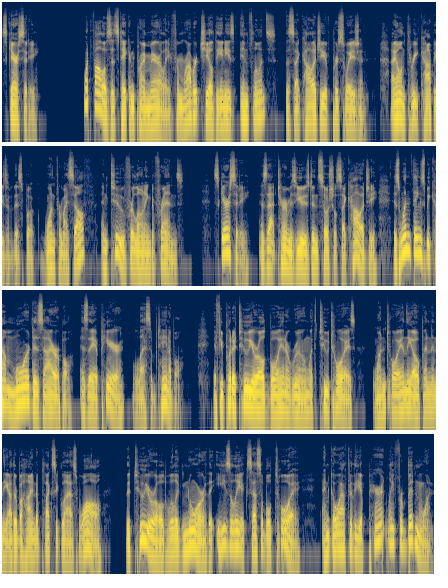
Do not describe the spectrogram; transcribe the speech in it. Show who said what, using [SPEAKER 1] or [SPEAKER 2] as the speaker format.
[SPEAKER 1] Scarcity. What follows is taken primarily from Robert Cialdini's Influence, The Psychology of Persuasion. I own three copies of this book, one for myself and two for loaning to friends. Scarcity, as that term is used in social psychology, is when things become more desirable as they appear less obtainable. If you put a two year old boy in a room with two toys, one toy in the open and the other behind a plexiglass wall, the two year old will ignore the easily accessible toy and go after the apparently forbidden one.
